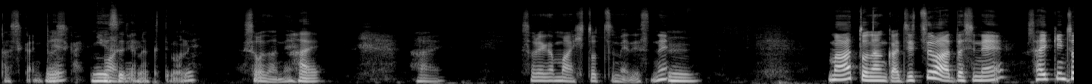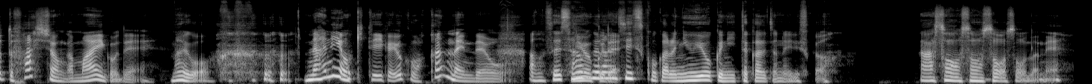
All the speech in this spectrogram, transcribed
確かにね確かに。。ニュースじゃまあねなくてもね。そうだね。はい。はい。それがまあ一つ目ですね。うん。まああとなんか実は私ね、最近ちょっとファッションが迷子で、迷子？何を着ていいかよくわかんないんだよ。あ、それサンフランシスコからニューヨークに行ったからじゃないですか？あ、そうそうそうそうだね。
